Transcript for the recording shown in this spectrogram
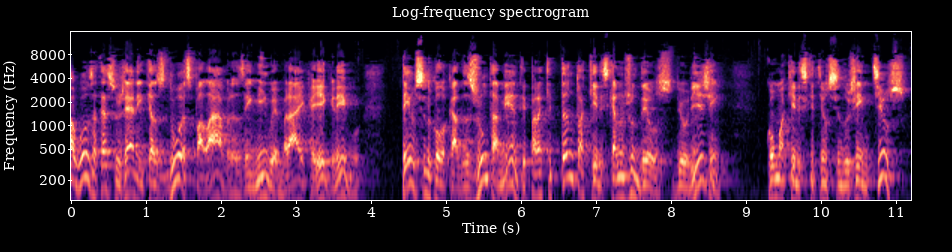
Alguns até sugerem que as duas palavras, em língua hebraica e grego, tenham sido colocadas juntamente para que tanto aqueles que eram judeus de origem, como aqueles que tinham sido gentios,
